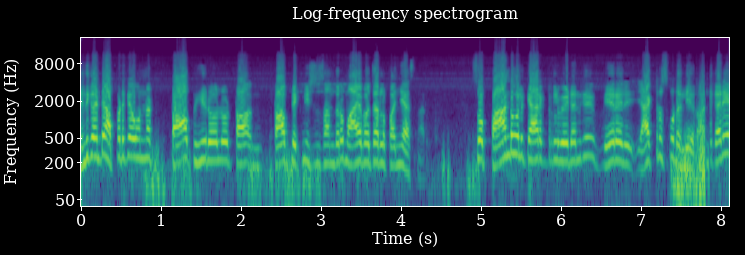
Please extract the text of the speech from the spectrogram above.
ఎందుకంటే అప్పటికే ఉన్న టాప్ హీరోలు టాప్ టాప్ టెక్నీషియన్స్ అందరూ మాయాబజార్లో పనిచేస్తున్నారు. సో పాండవుల క్యారెక్టర్లు వేయడానికి వేరే యాక్టర్స్ కూడా లేరు. అందుకని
